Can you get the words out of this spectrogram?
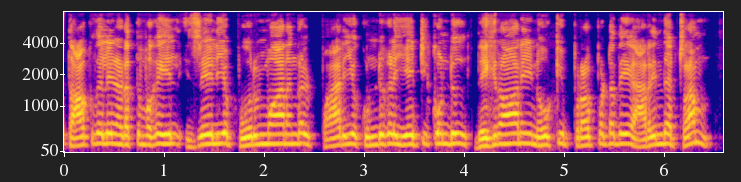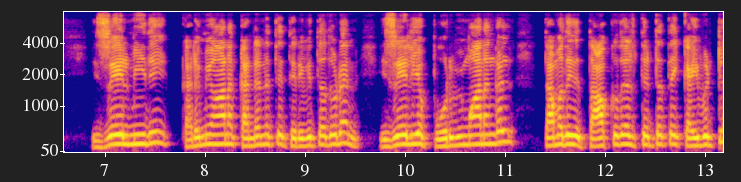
தாக்குதலை நடத்தும் வகையில் இஸ்ரேலிய போர் விமானங்கள் பாரிய குண்டுகளை ஏற்றிக்கொண்டு தெஹ்ரானை நோக்கி புறப்பட்டதை அறிந்த ட்ரம்ப் இஸ்ரேல் மீது கடுமையான கண்டனத்தை தெரிவித்ததுடன் இஸ்ரேலிய போர் விமானங்கள் தமது தாக்குதல் திட்டத்தை கைவிட்டு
